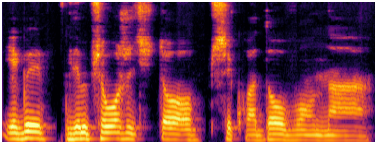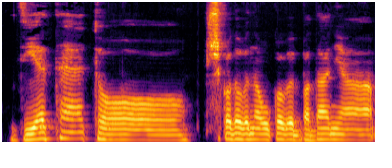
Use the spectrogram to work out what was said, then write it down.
Jakby, gdyby przełożyć to przykładowo na dietę, to przykładowe naukowe badania,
